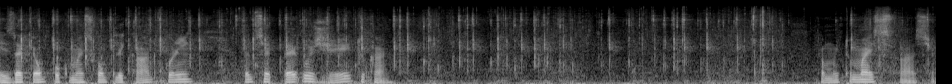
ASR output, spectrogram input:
Esse daqui é um pouco mais complicado, porém, quando você pega o jeito, cara, fica muito mais fácil.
